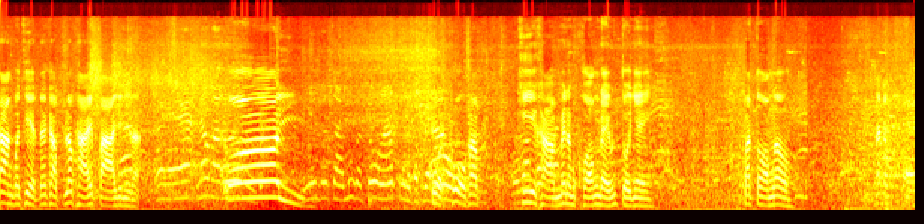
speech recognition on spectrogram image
ต่างประเทศนะครับ แล้วขายปลาอยู่นี่แหละเออแล้วมาเอโอ้อยนี่ตัวเจ้ามึงก็โตนะกูก็ไปโคตรโคครับ ขี้ขามแม่น้ำคลองใดมันตัวใหญ่ปลาตองเราแม่น้ำคลอง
